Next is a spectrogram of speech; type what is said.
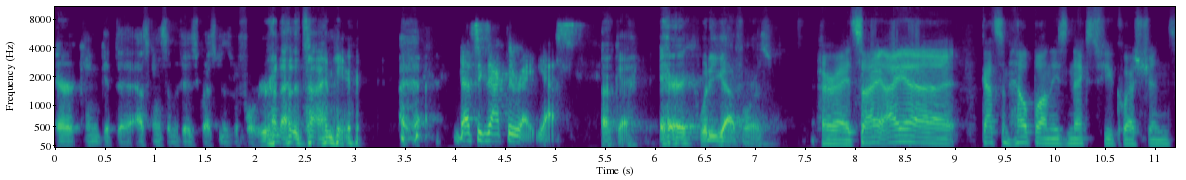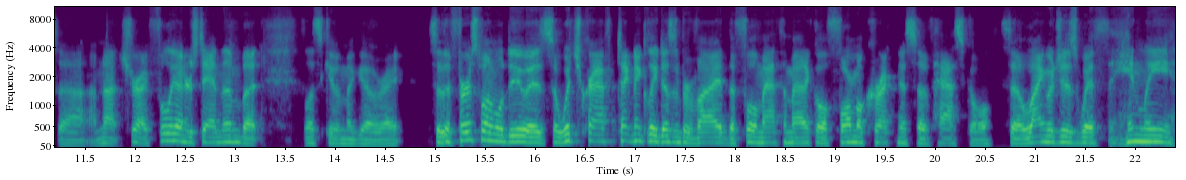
Eric can get to asking some of his questions before we run out of time here. That's exactly right. Yes. Okay. Eric, what do you got for us? All right. So I, I uh, got some help on these next few questions. Uh, I'm not sure I fully understand them, but let's give them a go, right? So the first one we'll do is so witchcraft technically doesn't provide the full mathematical formal correctness of Haskell. So languages with Hindley,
